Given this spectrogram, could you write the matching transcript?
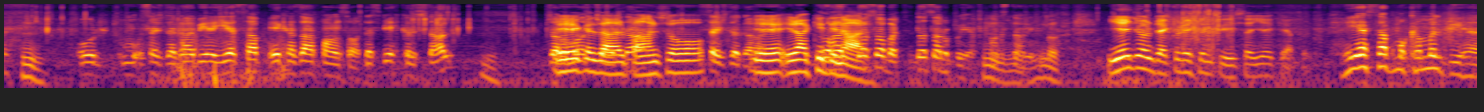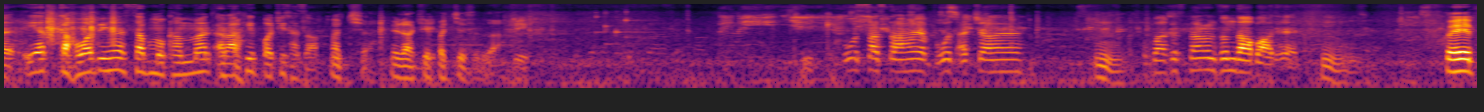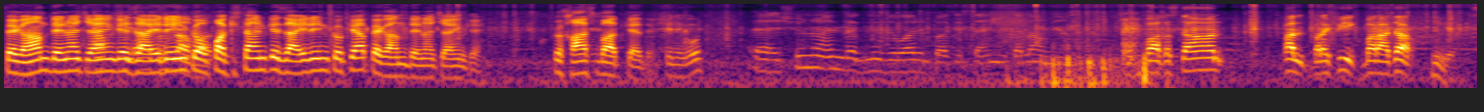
اور سجدگاہ بھی ہے یہ سب ایک ہزار پانچ سو۔ تسبیح کرسٹال۔ ایک ہزار پانچ سو یہ عراقی دو دینار۔ دو سو روپیہ۔ یہ جو ڈیکوریشن پیس ہے یہ کیا یہ سب مکمل بھی ہے یہ قہوہ بھی ہے سب مکمل عراقی پچیس ہزار۔ اچھا عراقی پچیس ہزار۔ جی۔ بہت سستا ہے بہت اچھا ہے۔ پاکستان زندہ آباد ہے۔ کوئی پیغام دینا چاہیں گے؟ زائرین کو۔ پاکستان کے زائرین کو کیا پیغام دینا چاہیں گے؟ کوئی خاص بات کہہ دیں۔ پاکستان قلب رفیق برادر۔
